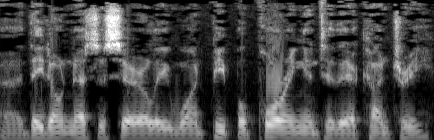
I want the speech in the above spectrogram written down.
Uh, they don't necessarily want people pouring into their country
